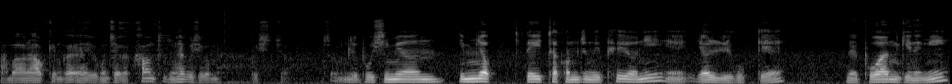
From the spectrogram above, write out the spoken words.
아, 49개인가요? 예, 이건 제가 카운트 좀 해보시고 보시죠. 좀 이제 보시면 입력 데이터 검증 및 표현이 예, 17개, 네, 보안 기능이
